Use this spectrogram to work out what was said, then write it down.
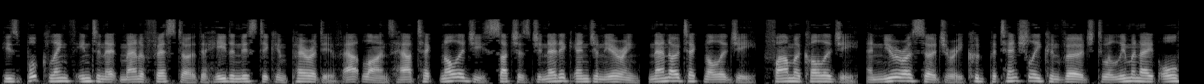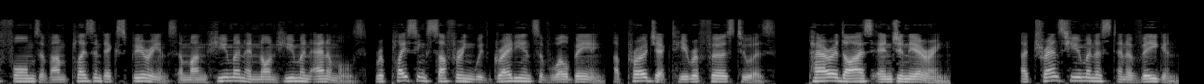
His book-length Internet Manifesto The Hedonistic Imperative outlines how technologies such as genetic engineering, nanotechnology, pharmacology, and neurosurgery could potentially converge to eliminate all forms of unpleasant experience among human and non-human animals, replacing suffering with gradients of well-being, a project he refers to as paradise engineering. A transhumanist and a vegan,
